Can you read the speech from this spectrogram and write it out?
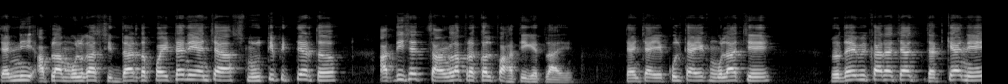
त्यांनी आपला मुलगा सिद्धार्थ पैठणे यांच्या स्मृतीपित्यर्थ अतिशय चांगला प्रकल्प हाती घेतला आहे. त्यांच्या एकुलत्या एक मुलाचे हृदयविकाराच्या झटक्याने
